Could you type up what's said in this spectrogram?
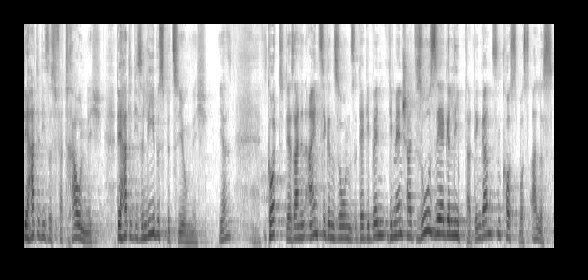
Der hatte dieses Vertrauen nicht. Der hatte diese Liebesbeziehung nicht. Ja? Gott, der seinen einzigen Sohn, der die, die Menschheit so sehr geliebt hat, den ganzen Kosmos, alles,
